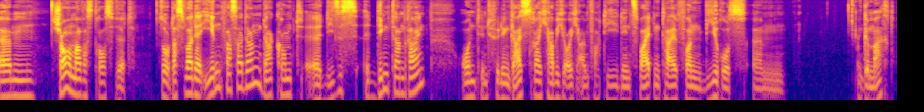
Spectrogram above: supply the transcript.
Ähm, schauen wir mal, was draus wird. So, das war der Irgendwasser dann. Da kommt äh, dieses äh, Ding dann rein. Und für den Geistreich habe ich euch einfach die, den zweiten Teil von Virus ähm, gemacht.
